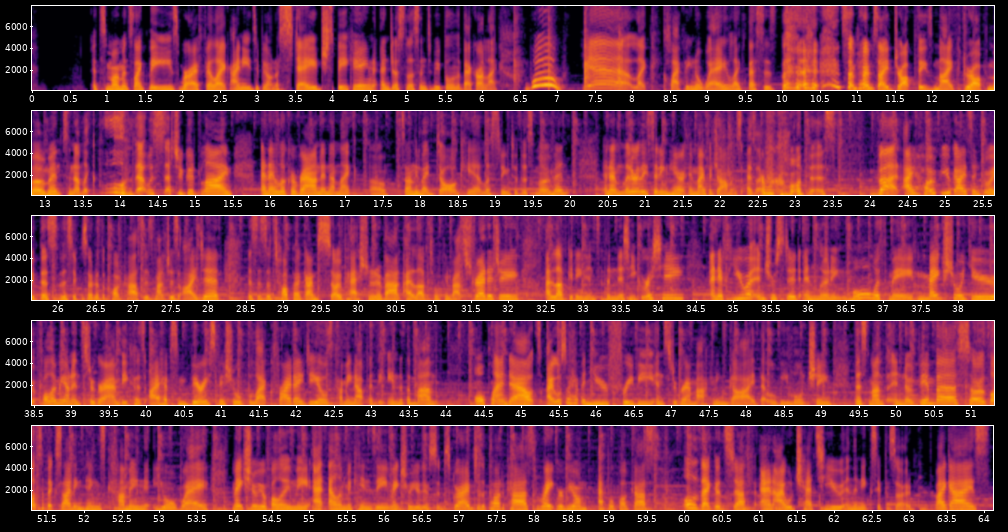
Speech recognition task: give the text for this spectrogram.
It's moments like these where I feel like I need to be on a stage speaking and just listen to people in the background, like, woo, yeah, like clapping away. Like this is sometimes I drop these mic drop moments and I'm like, "Ooh, that was such a good line." And I look around and I'm like, "Oh, it's only my dog here listening to this moment." And I'm literally sitting here in my pajamas as I record this. But I hope you guys enjoyed this this episode of the podcast as much as I did. This is a topic I'm so passionate about. I love talking about strategy. I love getting into the nitty-gritty. And if you are interested in learning more with me, make sure you follow me on Instagram because I have some very special Black Friday deals coming up at the end of the month all planned out. I also have a new freebie Instagram marketing guide that will be launching this month in November. So lots of exciting things coming your way. Make sure you're following me at Ellen McKenzie. Make sure you're subscribed to the podcast, rate, review on Apple Podcasts, all of that good stuff. And I will chat to you in the next episode. Bye, guys.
